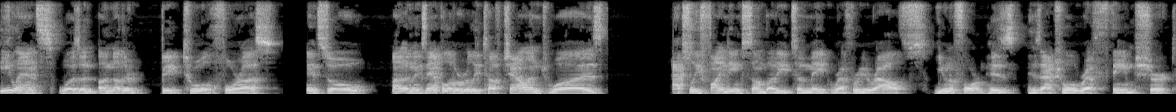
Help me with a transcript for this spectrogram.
Elance was an, another big tool for us. And so uh, an example of a really tough challenge was actually finding somebody to make referee Ralph's uniform, his, his actual ref themed shirt.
